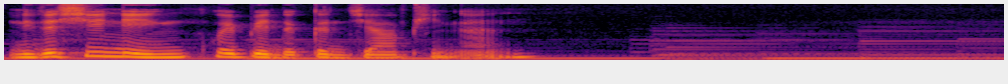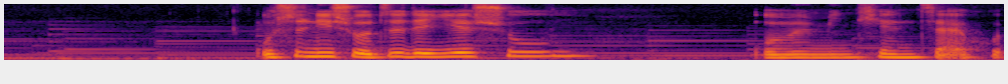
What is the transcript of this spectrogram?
你的心灵会变得更加平安。我是你所知的耶稣。我们明天再会。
